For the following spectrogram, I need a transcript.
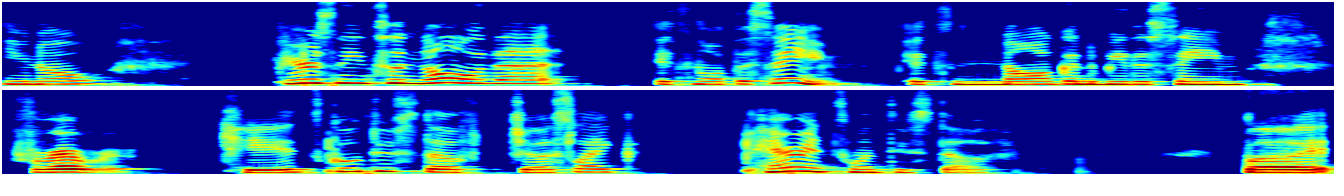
you know, parents need to know that it's not the same. It's not going to be the same forever. Kids go through stuff just like parents went through stuff, but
